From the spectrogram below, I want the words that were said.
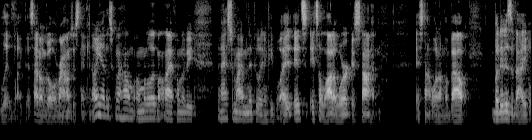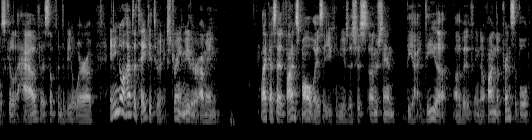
live like this. I don't go around just thinking, oh yeah, this is gonna how I'm gonna live my life. I'm gonna be the mastermind manipulating people. I, it's it's a lot of work. It's not it's not what I'm about, but it is a valuable skill to have. It's something to be aware of, and you don't have to take it to an extreme either. I mean, like I said, find small ways that you can use this. Just understand the idea of it. You know, find the principle.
